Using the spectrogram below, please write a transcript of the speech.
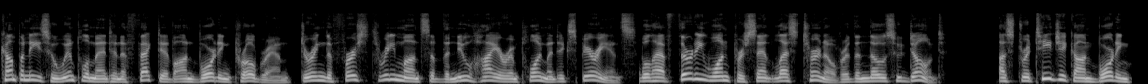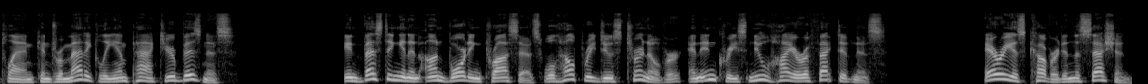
Companies who implement an effective onboarding program during the first three months of the new hire employment experience will have 31% less turnover than those who don't. A strategic onboarding plan can dramatically impact your business. Investing in an onboarding process will help reduce turnover and increase new hire effectiveness. Areas covered in the session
